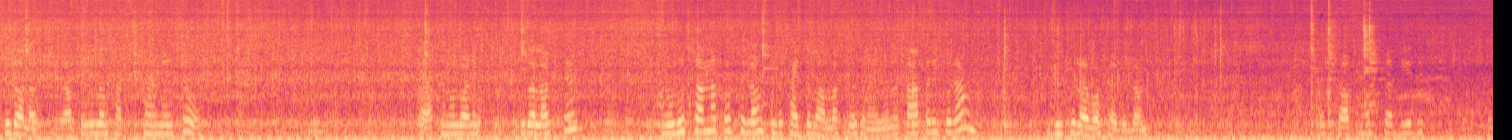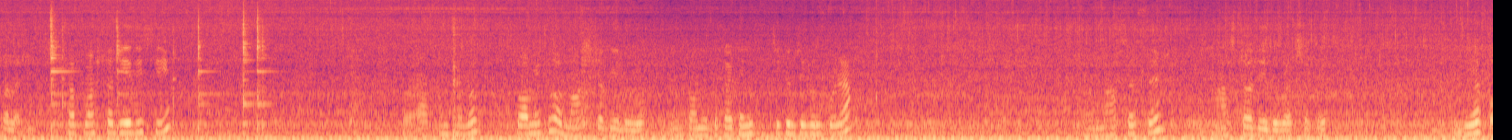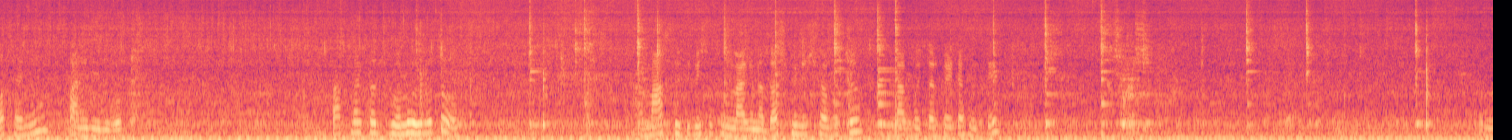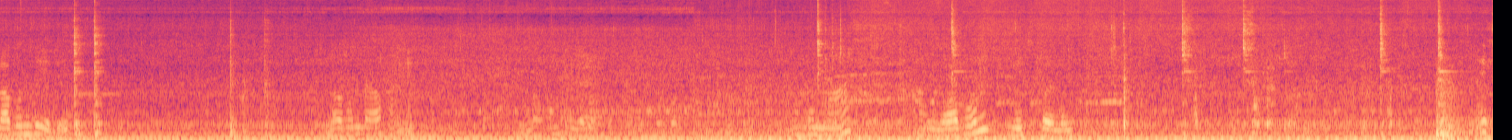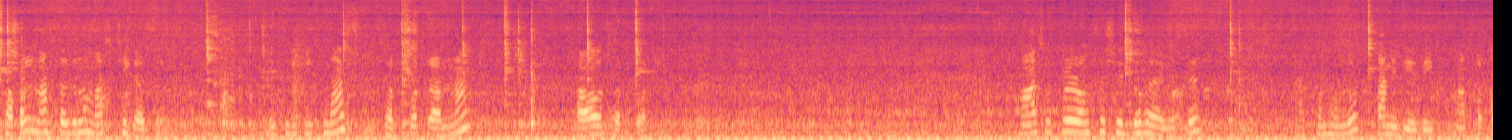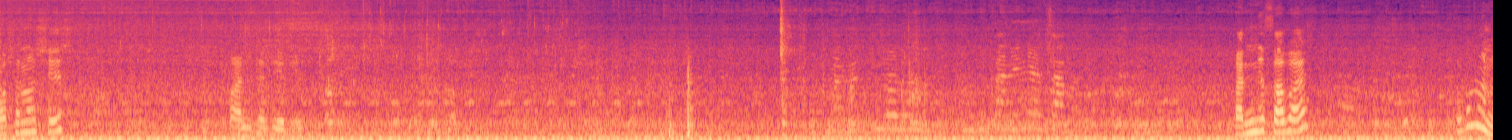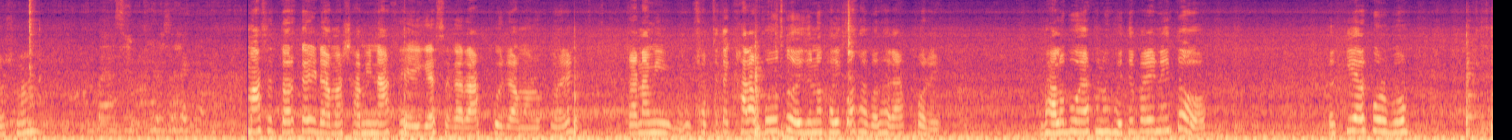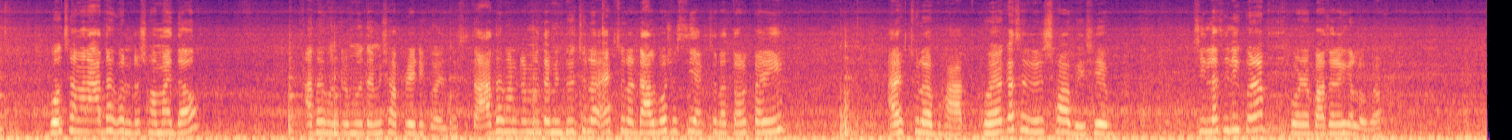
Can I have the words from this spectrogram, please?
ক্ষুদা লাগছে। রাতেরবেলা ভাত খায় নাই তো। এখন হলো অনেক ক্ষুদা লাগছে। নুডলস রান্না করছিলাম, কিন্তু খাইতে ভালো লাগতেছে না। এই জন্য তাড়াতাড়ি করে দু চুলায় বসাই দিলাম। সব মশলা দিয়ে দিচ্ছি। সব মশলা দিয়ে দিছি তো এখন হলো টমেটো আর মাছটা দিয়ে দেবো। টমেটো নিচ্ছি চিকন চিকন করে। মাছ আছে মাছটাও দিয়ে দেবো একসাথে। দিয়ে কষাই নিয়ে পানি দিয়ে দেবো। পাতলা একটা ঝোল হইব তো। আর মাছ হইতে বেশিক্ষণ লাগে না, দশ মিনিট সর্বোচ্চ লাগবে তরকারিটা হইতে। লবণ দিয়ে দিই। লবণ দেওয়া হয়নি। লবণ গেল মাছ আর লবণ মিক্স করে নিই। এই সকালে নাস্তার জন্য মাছ ঠিক আছে। দু পিস মাছ, ঝটপট রান্না, খাওয়াও ঝটপট। মাছ উপরের অংশ সিদ্ধ হয়ে গেছে। এখন হলো পানি দিয়ে দিই। মাছটা কষানো শেষ। পানিটা দিয়ে দিই। পানি না চাবায় কত মানুষ না? মাছের তরকারিটা আমার স্বামী না খেয়ে গেছে গা, রাগ করে আমার উপরে। কারণ আমি সবচেয়ে খারাপ বউ তো ওই জন্য খালি কথা কথা রাগ করে। ভালো বউ এখনও হইতে পারি নাই তো। তো কি আর করব? বলছে আমার আধা ঘণ্টা সময় দাও। আধা ঘণ্টার মধ্যে আমি সব রেডি করে দিয়েছি। তো আধা ঘণ্টার মধ্যে আমি দুই চুলা, এক চুলা ডাল বসেছি এক চুলা তরকারি আর এক চুলা ভাত। হয়ে গেছে সবই। সে চিল্লাচিল্লি করে পরে বাজারে গেল গা।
